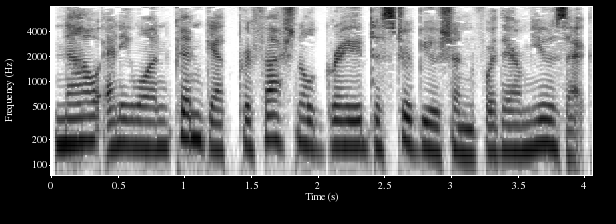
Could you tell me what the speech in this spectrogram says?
Now anyone can get professional grade distribution for their music.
